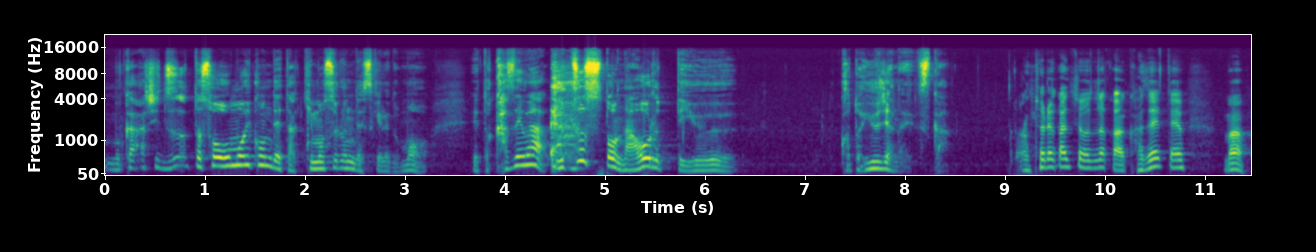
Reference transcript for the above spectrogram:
昔ずっとそう思い込んでた気もするんですけれども、えっと風邪は移すと治るっていうこと言うじゃないですか。それがちょうどだから風邪ってま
